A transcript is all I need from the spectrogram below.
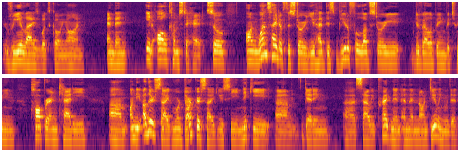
realize what's going on, and then it all comes to head. So on one side of the story, you had this beautiful love story developing between Hopper and Caddy. Um, on the other side, more darker side, you see Nikki um, getting uh, Sally pregnant and then not dealing with it.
